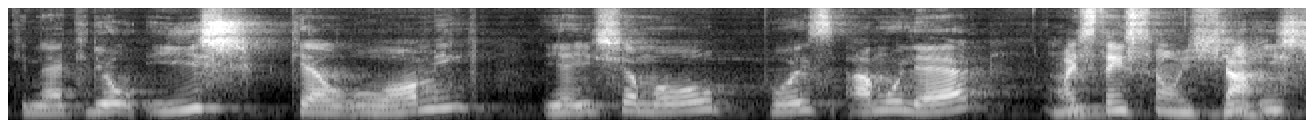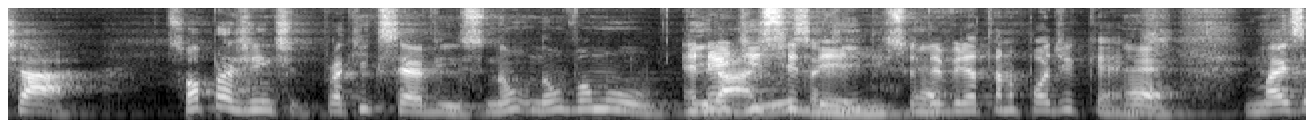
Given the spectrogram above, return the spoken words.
que né, criou Ish, que é o homem, e aí chamou, pois, a mulher... Uma extensão. De Ishá. Só para gente, para que, serve isso? Não, não vamos É virar nerdice nisso dele, aqui. isso É. deveria estar no podcast. É, mas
